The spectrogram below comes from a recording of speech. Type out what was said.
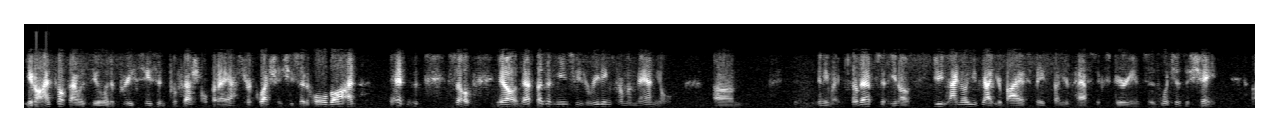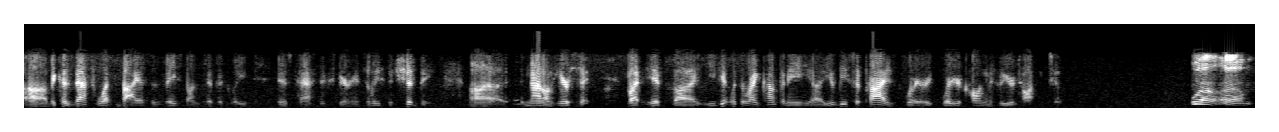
you know, I felt I was dealing with a pretty seasoned professional. But I asked her a question. She said, "Hold on." so, you know, that doesn't mean she's reading from a manual. Um, anyway, so that's you know, you, I know you've got your bias based on your past experiences, which is a shame uh, because that's what bias is based on typically is past experience. At least it should be, uh, not on hearsay. But if uh, you get with the right company, uh, you'd be surprised where where you're calling and who you're talking to. Well, um,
